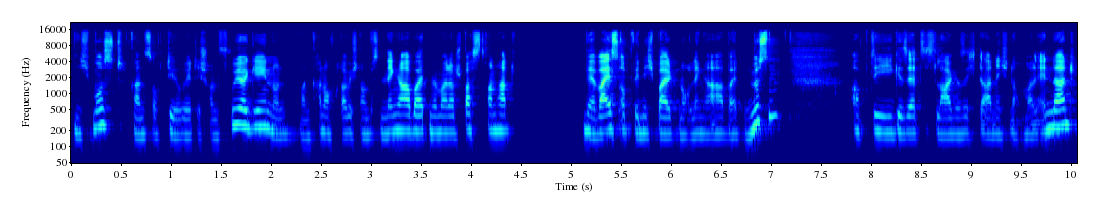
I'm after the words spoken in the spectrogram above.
nicht musst, kannst auch theoretisch schon früher gehen und man kann auch, glaube ich, noch ein bisschen länger arbeiten, wenn man da Spaß dran hat. Wer weiß, ob wir nicht bald noch länger arbeiten müssen, ob die Gesetzeslage sich da nicht nochmal ändert.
